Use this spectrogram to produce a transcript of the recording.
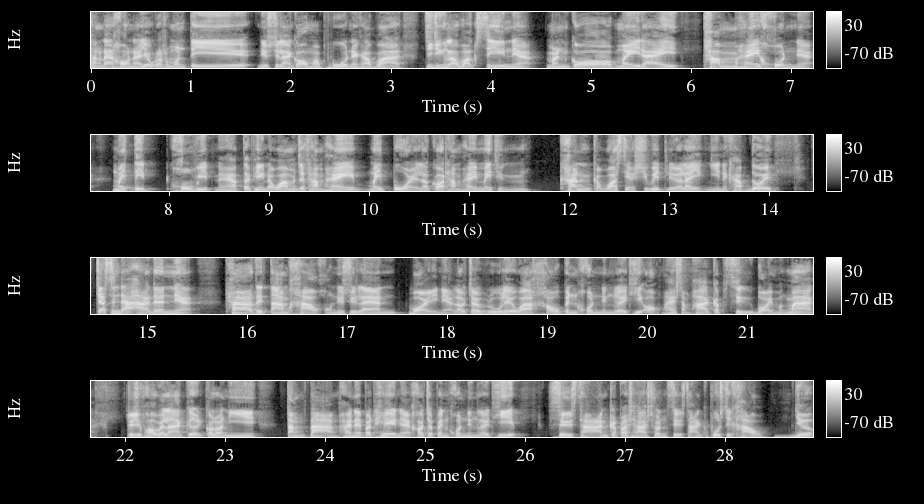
ทางด้านของนายกรัฐมนตรีนิวซีแลนด์ก็ออกมาพูดนะครับว่าจริงๆแล้ววัคซีนเนี่ยมันก็ไม่ได้ทำให้คนเนี่ยไม่ติดโควิดนะครับแต่เพียงแต่ว่ามันจะทำให้ไม่ป่วยแล้วก็ทำให้ไม่ถึงขั้นกับว่าเสียชีวิตหรืออะไรอย่างนี้นะครับ โดย จัสินดาอาร์เดนเนี่ยถ้าติดตามข่าวของนิวซีแลนด์บ่อยเนี่ยเราจะรู้เลยว่าเขาเป็นคนหนึ่งเลยที่ออกมาให้สัมภาษณ์กับสื่อบ่อยมากๆ โดยเฉพาะเวลาเกิดกรณีต่างๆ ภายในประเทศเนี่ยเขาจะเป็นคนหนึ่งเลยที่สื่อสารกับประชาชนสื่อสารกับผู้สื่อข่าวเยอะ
